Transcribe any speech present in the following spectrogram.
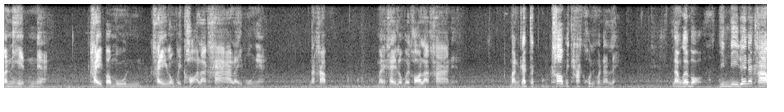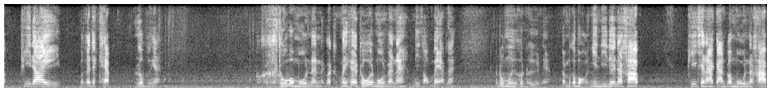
มันเห็นเนี่ยใครประมูลใครลงไปเคาะราคาอะไรพวกเนี้ยนะครับ มันใครลงไปเคาะราคาเนี่ย มันก็จะเข้าไปทักคนคนนั้นเลย แล้วมันก็บอกยินดีด้วยนะครับ พี่ได้มันก็จะแคปรูปอย่างเงี้ย กระทู้ประมูลนั้นไม่ใช่กระทู้ประมูลมันนะมีสองแบบนะรู้มือคนอื่นเนี่ย แล้วมันก็บอกยินดีด้วยนะครับ พี่ชนะการประมูลนะครับ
